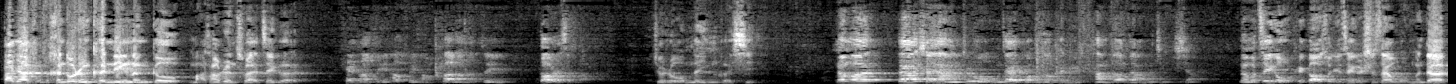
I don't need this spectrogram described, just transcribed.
大家很多人肯定能够马上认出来，这个天上这一套非常漂亮的这一道是什么？就是我们的银河系，那么大家想想，就是我们在广州肯定是看不到这样的景象。那么这个我可以告诉你，这个是在我们的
